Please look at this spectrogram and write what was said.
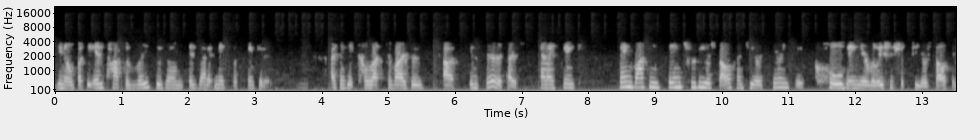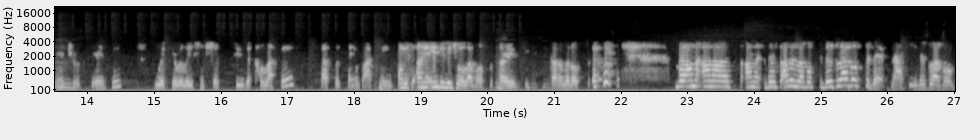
you know, but the impact of racism is that it makes us think it is. I think it collectivizes us in stereotypes. And I think saying black means staying true to yourself and to your experiences, holding your relationship to yourself and mm. your true experiences with your relationship to the collective. That's what saying black means on, a, on an individual level. So sorry, mm-hmm. mm-hmm. got a little but on a, on a on a there's other levels to there's levels to this Naki. There's levels.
